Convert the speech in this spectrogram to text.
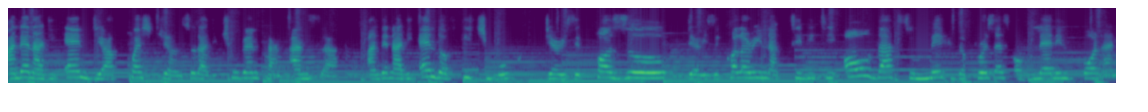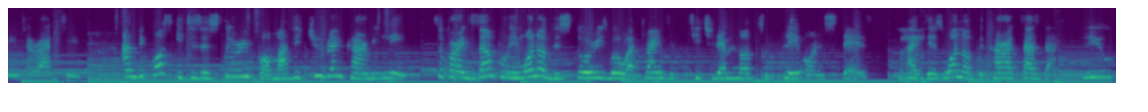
And then at the end, there are questions so that the children can answer. And then at the end of each book, there is a puzzle, there is a coloring activity, all that to make the process of learning fun and interactive. And because it is a story format, the children can relate. So, for example, in one of the stories where we're trying to teach them not to play on stairs, mm-hmm. like there's one of the characters that flew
